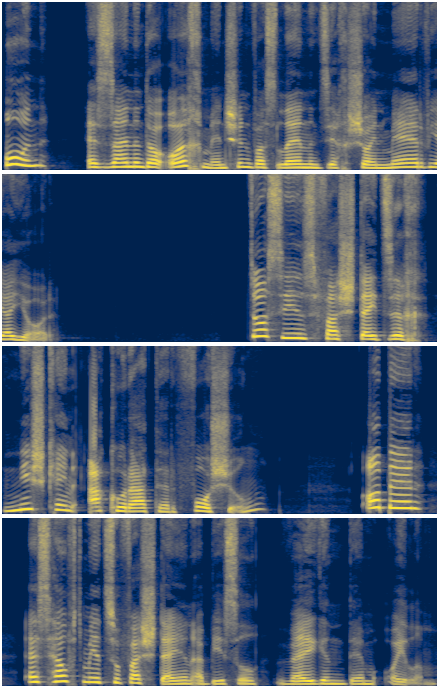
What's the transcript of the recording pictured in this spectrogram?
Und es seien da auch Menschen, was lernen sich schon mehr wie ein Jahr. Das ist, versteht sich, nicht kein akkurater Forschung, aber es hilft mir zu verstehen ein bisschen wegen dem Eulam.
